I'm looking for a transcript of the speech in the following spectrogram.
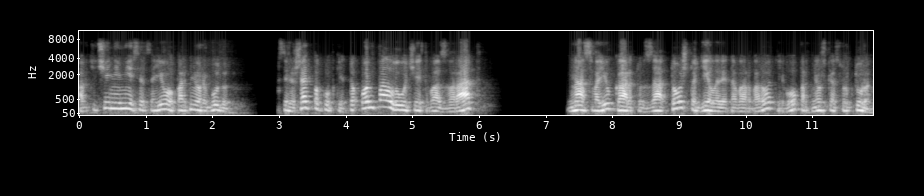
а в течение месяца его партнеры будут совершать покупки, то он получит возврат на свою карту за то, что делали товарооборот его партнерская структура.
